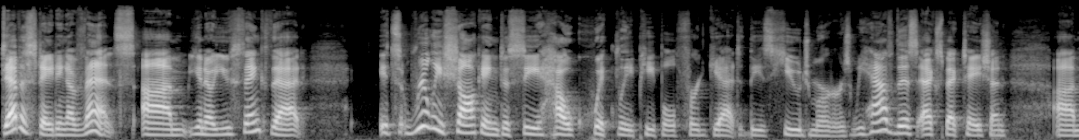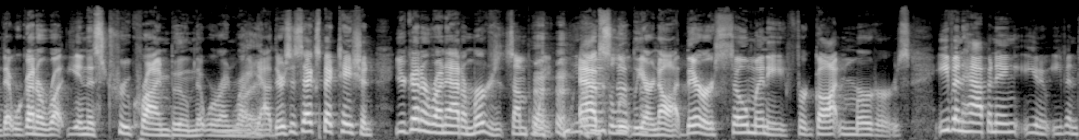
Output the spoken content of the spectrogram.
devastating events. Um, you know, you think that it's really shocking to see how quickly people forget these huge murders. We have this expectation um, that we're going to run in this true crime boom that we're in right, Right. now. There's this expectation you're going to run out of murders at some point. You absolutely are not. There are so many forgotten murders, even happening, you know, even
